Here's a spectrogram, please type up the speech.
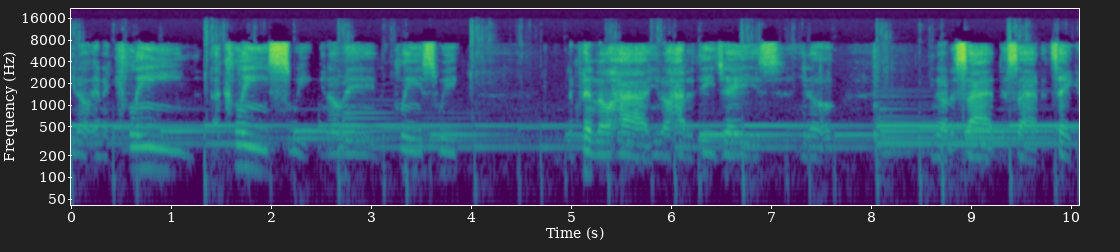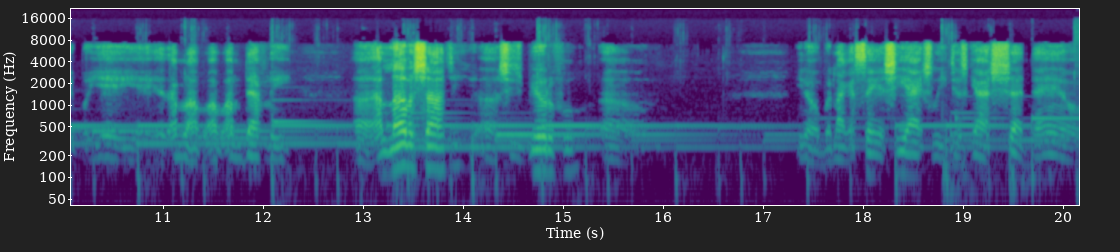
you know, in a clean, a clean sweep. You know what I mean? Clean sweep. Depending on how you know how the DJs, you know, you know, decide decide to take it. But yeah, yeah, I'm I'm, I'm definitely. Uh, I love Ashanti. Uh, she's beautiful. Um, you know, but like I said, she actually just got shut down.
